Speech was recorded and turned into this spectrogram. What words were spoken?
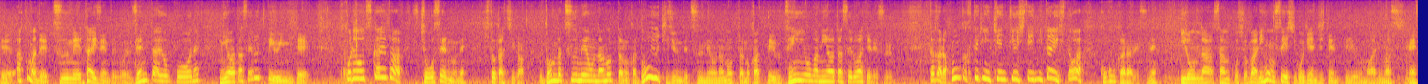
えー、あくまで通名大全ということで全体をこうね見渡せるっていう意味でこれを使えば朝鮮のね人たちがどんな通名を名乗ったのかどういう基準で通名を名乗ったのかっていう全容が見渡せるわけです。だから本格的に研究してみたい人は、ここからですね、いろんな参考書、まあ、日本聖史五元辞典っていうのもありますしね、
